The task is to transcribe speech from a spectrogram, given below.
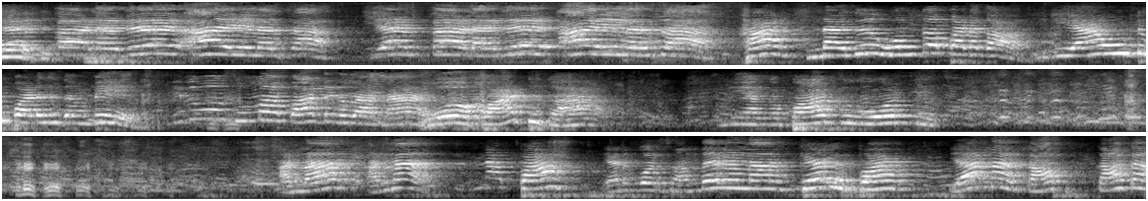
என் படகு ஆயிலசா என் படகு ஆயிலசா ஹா, என்னது உங்க படகா இது என் வீட்டு படகு தம்பி இதுவும் சும்மா பாட்டுக்கு தானே ஓ பாட்டுக்கா? நீ அங்க பாட்டு ஓட்டு. அண்ணா அண்ணா என்னப்பா? எனக்கு ஒரு சந்தேகம்ண்ணா கேளுப்பா. கா- காக்கா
